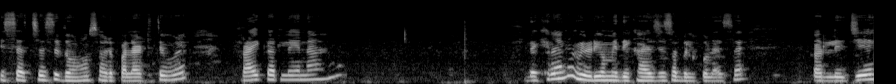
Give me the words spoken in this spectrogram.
इसे अच्छे से दोनों साइड पलटते हुए फ्राई कर लेना है। देख रहे हैं ना, वीडियो में दिखाया जैसा बिल्कुल ऐसे कर लीजिए।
